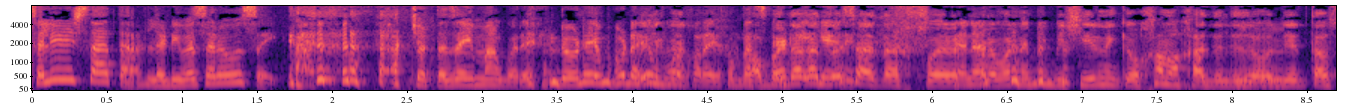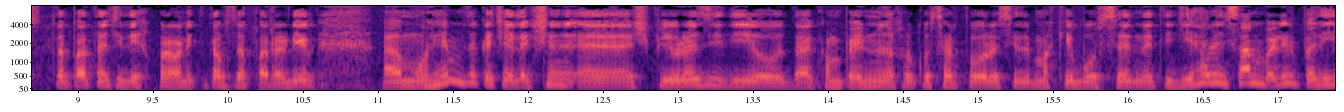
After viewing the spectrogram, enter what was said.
څلوېښت ساعته له ډیوه سره اوسئ چرته ځای ما غره ډوډۍ موډۍ مو خورئ خو بس کټ کې نه ساعته خبرونه به بشیرنه کې خو مخه د زو ډیر تاسو ته پته چې د خبرونه کې تاسو لپاره ډیر مهم ځکه چې الیکشن شپې ورځې دی او دا کمپاینونه د خلکو سره تور رسید مخکې به څه نتیجې هر انسان ډیر پدی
